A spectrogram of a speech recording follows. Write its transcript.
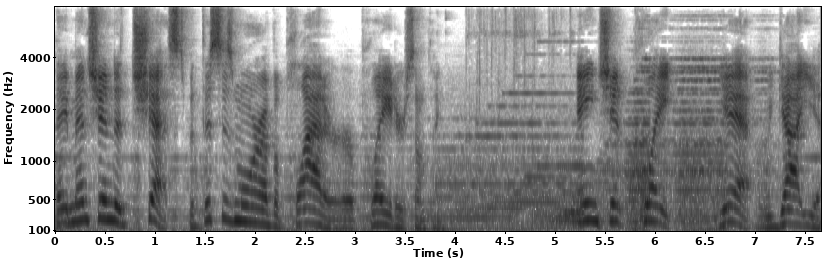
They mentioned a chest, but this is more of a platter or plate or something. Ancient plate. Yeah, we got you.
